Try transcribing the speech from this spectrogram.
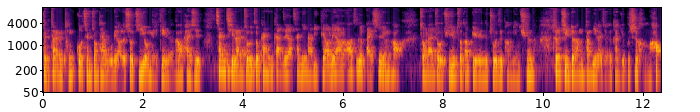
等待同过程中太无聊了，手机又没电了，然后开始站起来走一走，看一看这家餐厅哪里漂亮啊，这个摆饰很好，走来走去就走到别人的桌子旁边去了。这个其实对他们当地来讲就感觉不是很好。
